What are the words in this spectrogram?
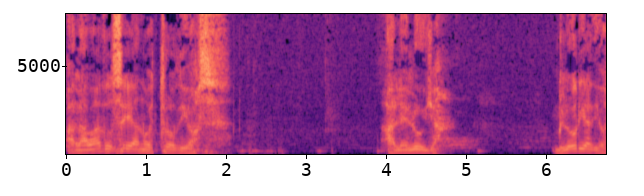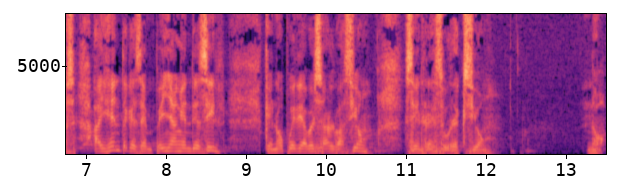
Alabado sea nuestro Dios. Aleluya. Gloria a Dios. Hay gente que se empeñan en decir que no puede haber salvación sin resurrección. No.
